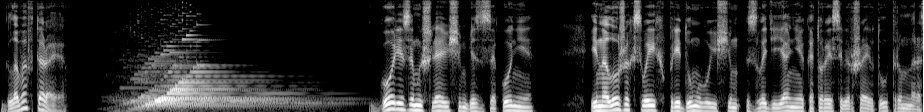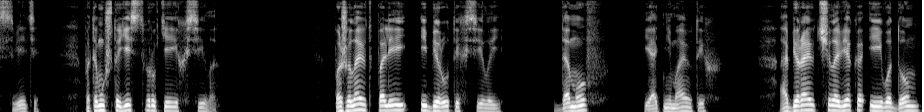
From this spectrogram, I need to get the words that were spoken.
Глава вторая. Горе замышляющим беззаконие и на ложах своих придумывающим злодеяния, которые совершают утром на рассвете, потому что есть в руке их сила. Пожелают полей и берут их силой, домов и отнимают их, обирают человека и его дом,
